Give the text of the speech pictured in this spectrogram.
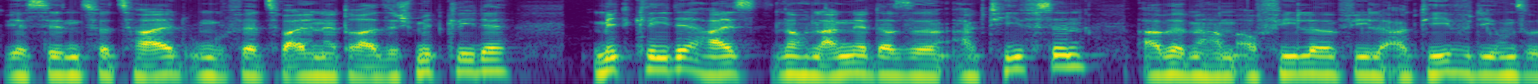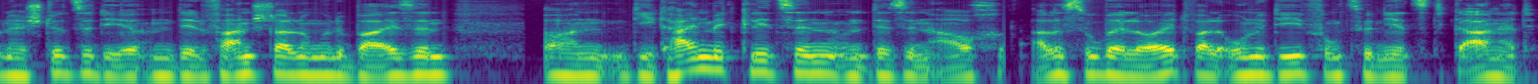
wir sind zurzeit ungefähr 230 Mitglieder. Mitglieder heißt noch lange nicht, dass sie aktiv sind, aber wir haben auch viele, viele Aktive, die uns unterstützen, die an den Veranstaltungen dabei sind und die kein Mitglied sind und das sind auch alles super Leute, weil ohne die funktioniert es gar nicht.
